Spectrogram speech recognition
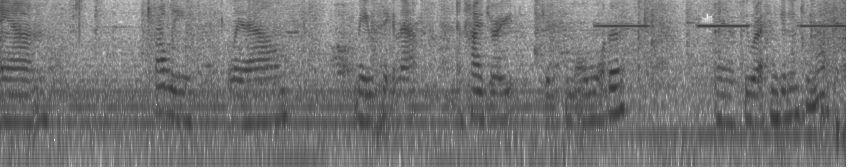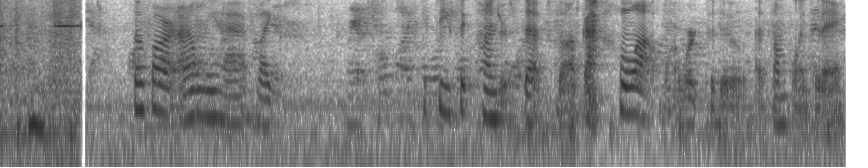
and probably lay down, maybe take a nap and hydrate, drink some more water and see what I can get into next so far i only have like 5600 steps so i've got a lot more work to do at some point today.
